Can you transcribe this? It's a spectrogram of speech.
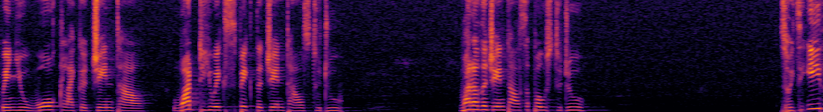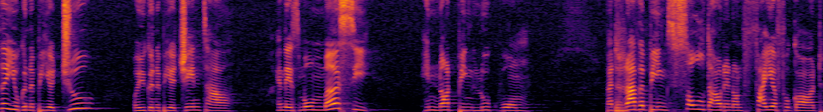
when you walk like a Gentile? What do you expect the Gentiles to do? What are the Gentiles supposed to do? So it's either you're going to be a Jew or you're going to be a Gentile. And there's more mercy in not being lukewarm, but rather being sold out and on fire for God.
